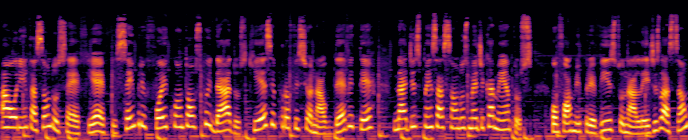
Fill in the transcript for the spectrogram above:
A orientação do CFF sempre foi quanto aos cuidados que esse profissional deve ter na dispensação dos medicamentos, conforme previsto na legislação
